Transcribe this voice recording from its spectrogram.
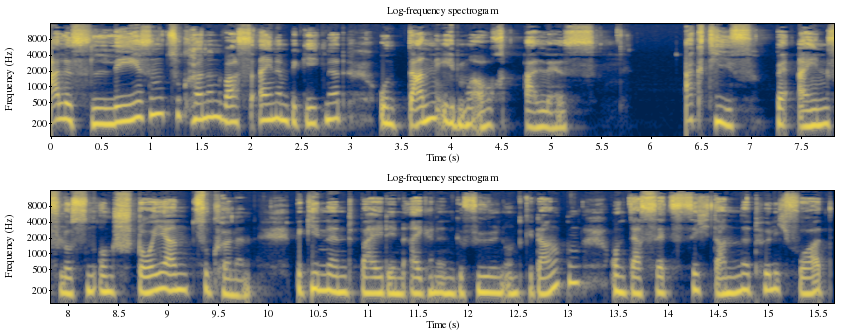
alles lesen zu können, was einem begegnet und dann eben auch alles aktiv beeinflussen und steuern zu können, beginnend bei den eigenen Gefühlen und Gedanken und das setzt sich dann natürlich fort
